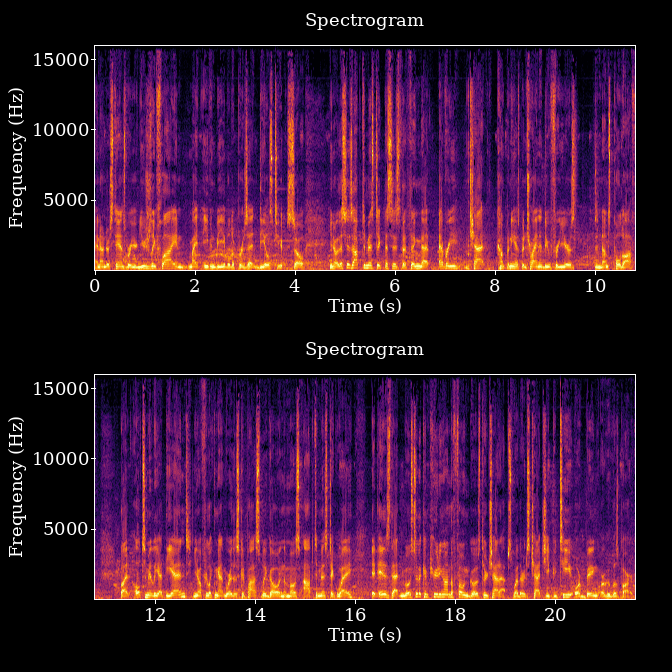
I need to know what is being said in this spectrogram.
and understands where you usually fly and might even be able to present deals to you? So, you know, this is optimistic. This is the thing that every chat company has been trying to do for years and none's pulled off. But ultimately, at the end, you know, if you're looking at where this could possibly go in the most optimistic way, it is that most of the computing on the phone goes through chat apps, whether it's ChatGPT or Bing or Google's Bard.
